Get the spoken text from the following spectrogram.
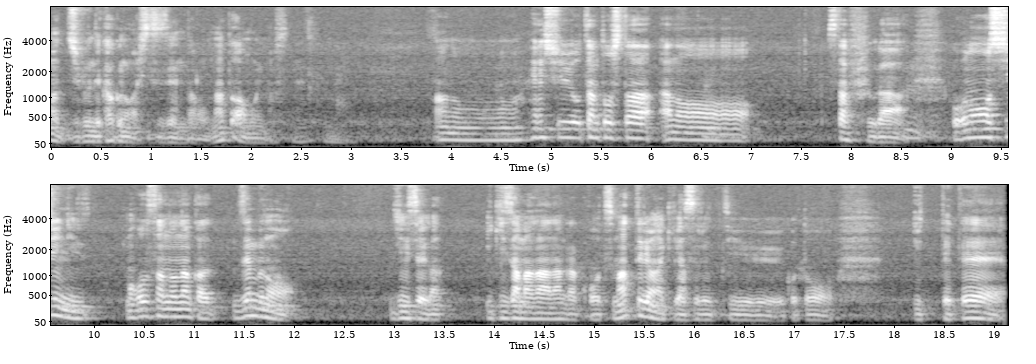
まあ、自分で描くのが必然だろうなとは思いますね。あの編集を担当したあのスタッフがこのシーンに誠さんのなんか全部の人生が生き様がなんかこう詰まってるような気がするっていうことを言ってて、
